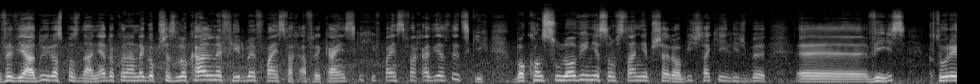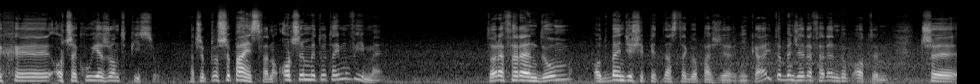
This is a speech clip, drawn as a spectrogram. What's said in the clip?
wywiadu i rozpoznania rozpoznania dokonanego przez lokalne firmy w państwach afrykańskich i w państwach azjatyckich, bo konsulowie nie są w stanie przerobić takiej liczby e, wiz, których e, oczekuje rząd PiSu. Znaczy, proszę Państwa, no o czym my tutaj mówimy? To referendum odbędzie się 15 października i to będzie referendum o tym, czy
